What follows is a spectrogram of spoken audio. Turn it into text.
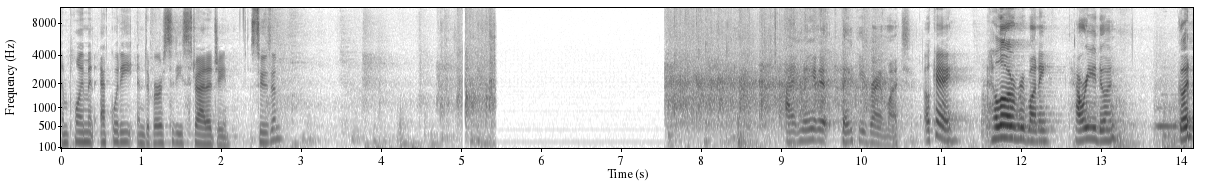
employment equity, and diversity strategy. Susan? I made it. Thank you very much. Okay. Hello, everybody. How are you doing? Good?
